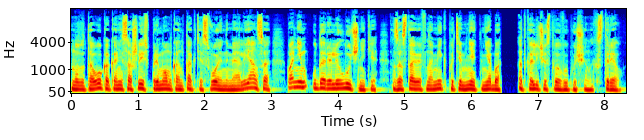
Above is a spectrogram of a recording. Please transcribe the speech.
но до того, как они сошлись в прямом контакте с воинами Альянса, по ним ударили лучники, заставив на миг потемнеть небо от количества выпущенных стрел.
